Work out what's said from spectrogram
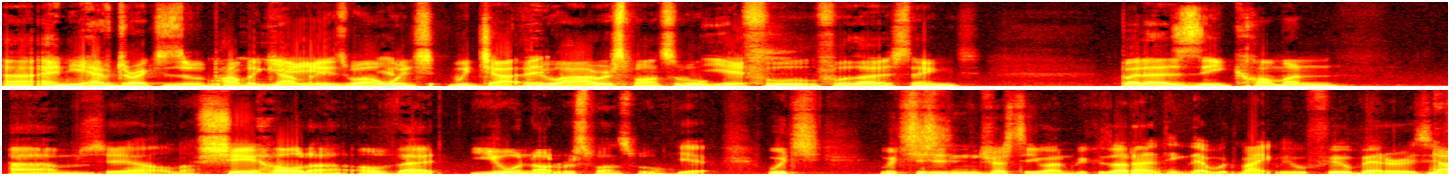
uh, and you have directors of a public company as well, which which are who are responsible Yes. for for those things. But as the common Shareholder. shareholder of that, you are not responsible. Yeah, which which is an interesting one because I don't think that would make people feel better. Is No.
